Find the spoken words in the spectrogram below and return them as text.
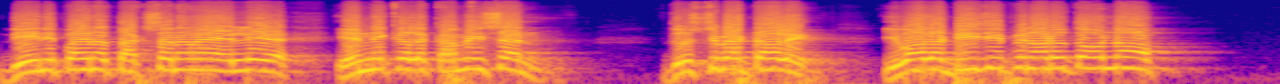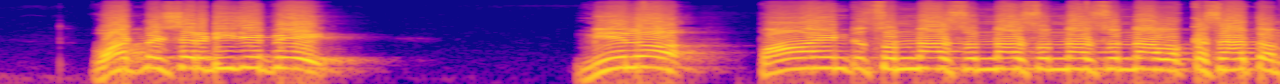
దీనిపైన తక్షణమే వెళ్ళి ఎన్నికల కమిషన్ దృష్టి పెట్టాలి. ఇవాళ డీజీపీని అడుగుతూ ఉన్నాం. వాట్ మిస్టర్ డీజీపీ మీలో పాయింట్ సున్నా సున్నా సున్నా సున్నా ఒక్క శాతం.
